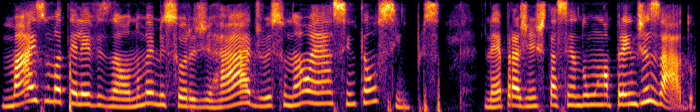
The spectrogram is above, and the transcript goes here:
mas numa televisão, numa emissora de rádio, isso não é assim tão simples. Né? Para a gente está sendo um aprendizado.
